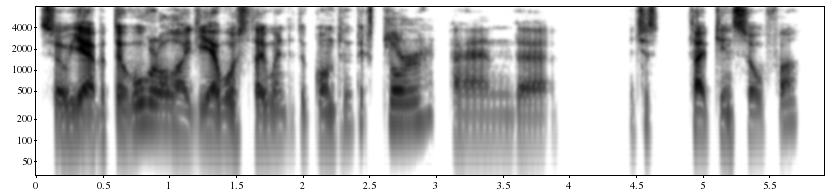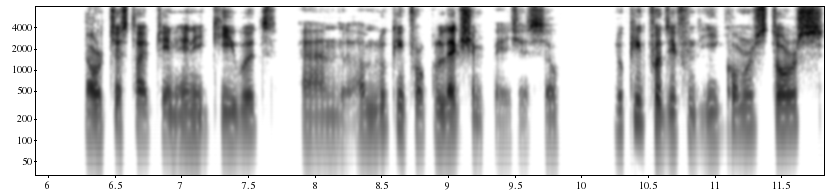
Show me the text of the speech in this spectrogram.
So yeah, but the overall idea was that I went into Content Explorer and uh, I just typed in sofa or just typed in any keyword and I'm looking for collection pages. So looking for different e-commerce stores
